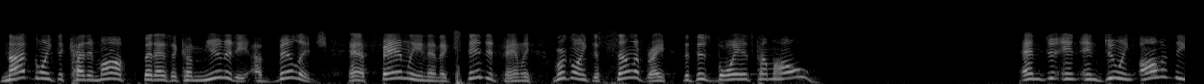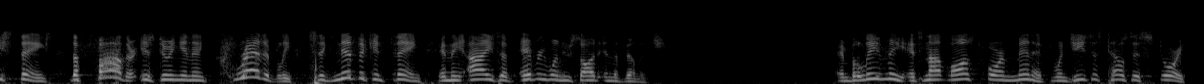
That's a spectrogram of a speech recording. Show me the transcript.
not going to cut him off, but as a community, a village, and a family, and an extended family, we're going to celebrate that this boy has come home. And in, in doing all of these things, the father is doing an incredibly significant thing in the eyes of everyone who saw it in the village. And believe me, it's not lost for a minute when Jesus tells this story.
